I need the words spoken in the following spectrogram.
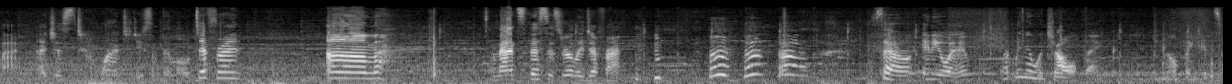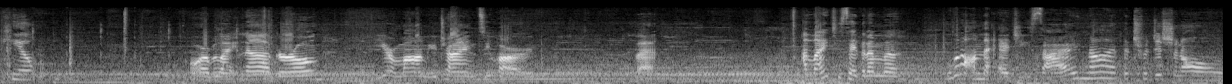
but I just wanted to do something a little different. Um, and that's, this is really different. so, anyway, let me know what y'all think Y'all think it's cute. Or be like, nah, girl, you're a mom, you're trying too hard. But I like to say that I'm a, a little on the edgy side, not the traditional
